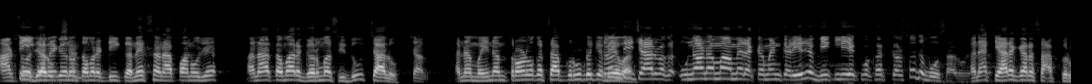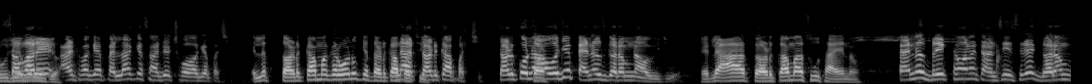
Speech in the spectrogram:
આઠસો હજાર રૂપિયાનું તમારે ટી કનેક્શન આપવાનું છે અને આ તમારા ઘરમાં સીધું ચાલુ. ચાલો. અને મહિનામાં ત્રણ વખત સાફ કરવું પડે કે બે વાર? ચાર વખત. ઉનાળામાં અમે રેકમેન્ડ કરીએ છીએ વીકલી એક વખત કરશો તો બહુ સારું અને ક્યારે ક્યારે સાફ કરવું સવારે આઠ વાગ્યા પહેલા કે સાંજે છ વાગ્યા પછી? એટલે તડકામાં કરવાનું કે તડકા પછી? તડકા પછી. તડકો ના હોવો જોઈએ પેનલ્સ ગરમ ના હોવી જોઈએ. એટલે આ તડકામાં શું થાય એનો? પેનલ બ્રેક થવાના ચાન્સીસ રહે ગરમ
